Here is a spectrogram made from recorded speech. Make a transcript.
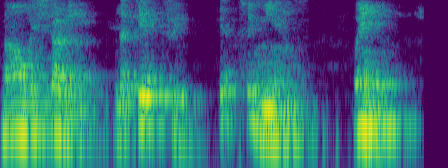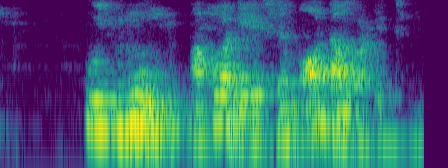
Now we study the case 3. Case 3 means when we move upward direction or downward direction.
